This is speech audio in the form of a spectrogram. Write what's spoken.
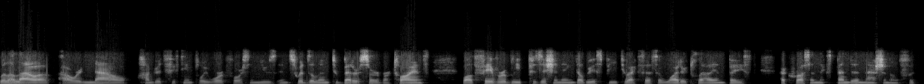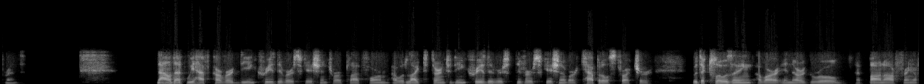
will allow our now 150 employee workforce in use in Switzerland to better serve our clients while favorably positioning WSP to access a wider client base across an expanded national footprint. Now that we have covered the increased diversification to our platform, I would like to turn to the increased diversification of our capital structure with the closing of our inaugural uh, bond offering of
